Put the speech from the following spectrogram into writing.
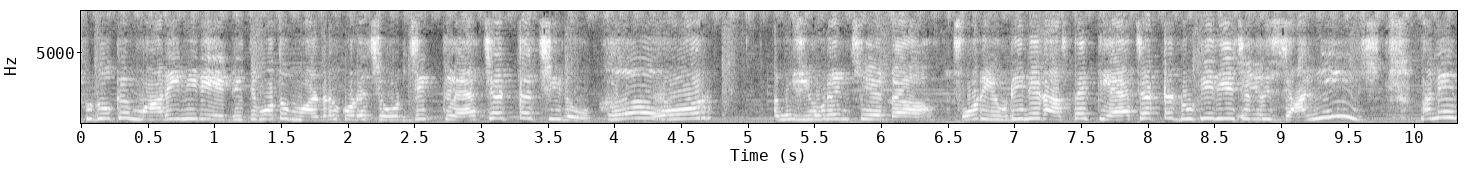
শুধু ওকে মারিনি রে রীতিমতো মার্ডার করেছে। ওর যে ক্ল্যাচারটা ছিল ওর আমি শুনেছি এটা। ওর ইউরিনের রাস্তায় ক্ল্যাচারটা ঢুকিয়ে দিয়েছে। তুই জানিস? মানে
